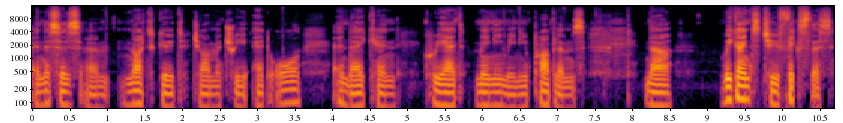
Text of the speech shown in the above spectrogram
and this is um, not good geometry at all and they can create many many problems. Now we're going to fix this.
